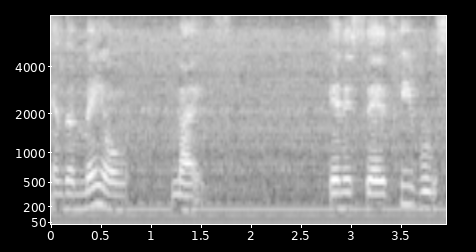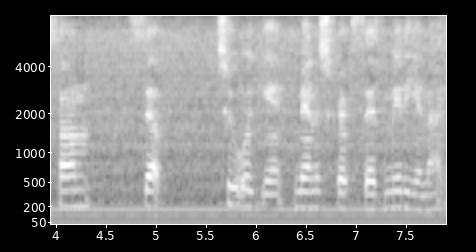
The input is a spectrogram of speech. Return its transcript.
and the Maonites and it says Hebrew, some Septuagint manuscript says Midianites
